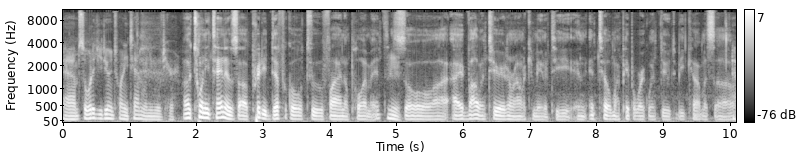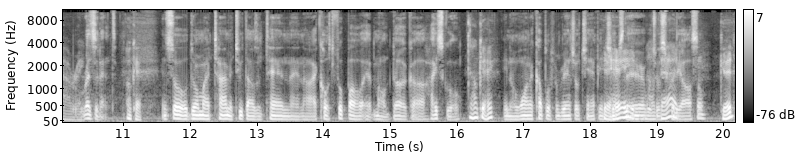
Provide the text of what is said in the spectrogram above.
Um, so, what did you do in 2010 when you moved here? uh, 2010 it was uh, pretty difficult to find employment, Hmm. so uh, I volunteered around the community and, until my paperwork went through to become a uh, Ah, right. resident. Okay. And so during my time in 2010, and uh, I coached football at Mount Doug uh, High School. Okay. You know, won a couple of provincial championships Hey, there, which was bad. pretty awesome. Good.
